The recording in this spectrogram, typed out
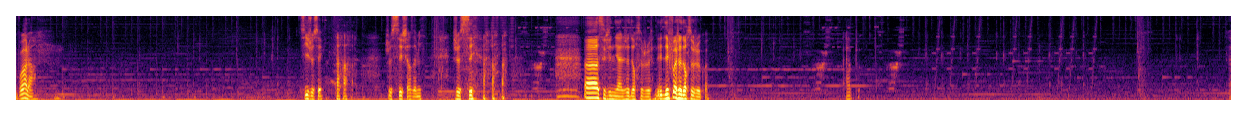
Voilà. Si, je sais. je sais, chers amis. Je sais. ah, c'est génial, j'adore ce jeu. Des, fois, j'adore ce jeu, quoi. Hop. Euh,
